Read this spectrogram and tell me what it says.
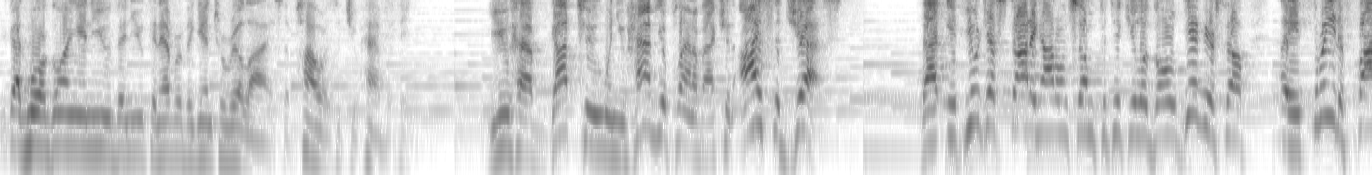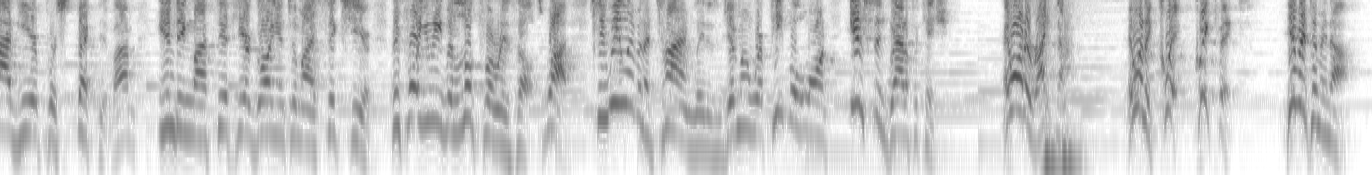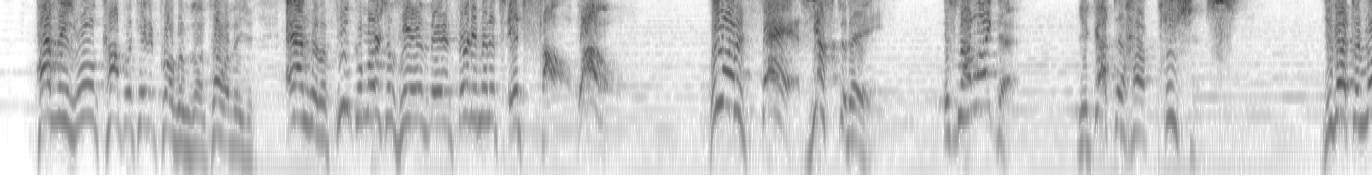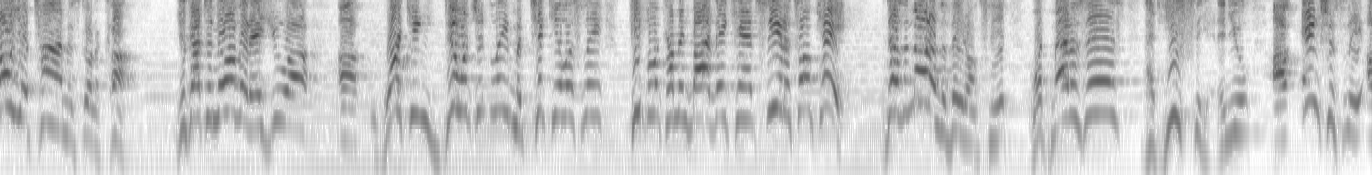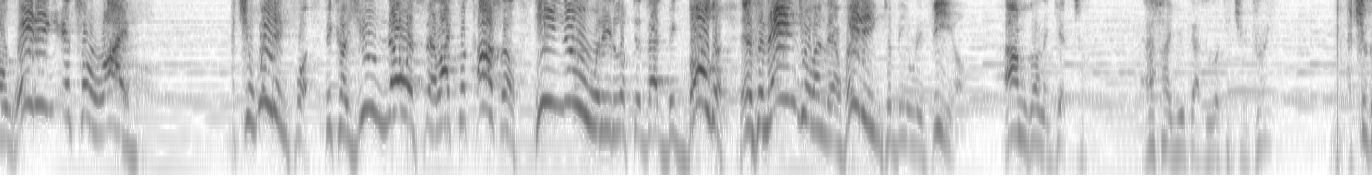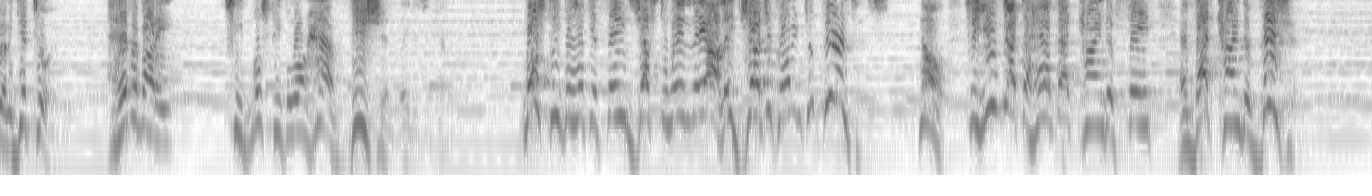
You got more going in you than you can ever begin to realize the powers that you have within you. You have got to, when you have your plan of action, I suggest that if you're just starting out on some particular goal, give yourself a three to five year perspective. I'm ending my fifth year, going into my sixth year before you even look for results. Why? See, we live in a time, ladies and gentlemen, where people want instant gratification. They want it right now. They want it quick, quick fix. Give it to me now. Have these real complicated programs on television. And with a few commercials here and there in 30 minutes, it's solved. Wow. We want it fast, yesterday. It's not like that. You got to have patience. You got to know your time is going to come. You got to know that as you are uh, working diligently, meticulously, people are coming by, they can't see it, it's okay. It doesn't matter that they don't see it. What matters is that you see it and you are anxiously awaiting its arrival. That you're waiting for because you know it's there. Like Picasso, he knew when he looked at that big boulder, there's an angel in there waiting to be revealed. I'm going to get to it. And that's how you got to look at your dream. That you're going to get to it. And everybody See, most people don't have vision, ladies and gentlemen. Most people look at things just the way they are. They judge according to appearances. No. See, you've got to have that kind of faith and that kind of vision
